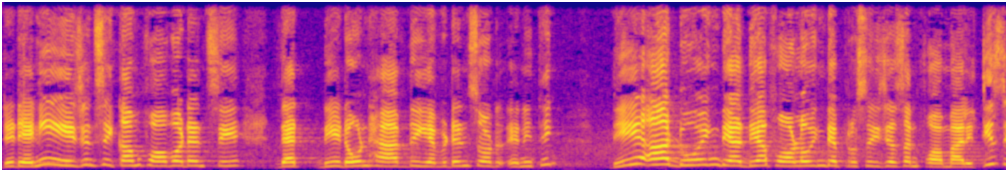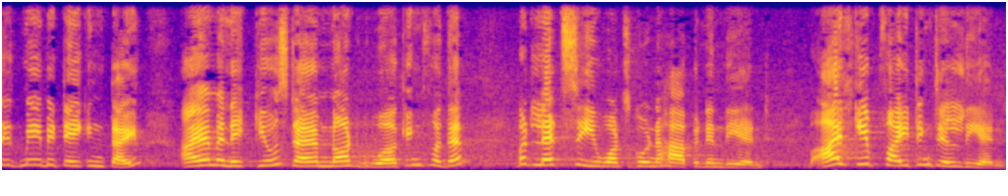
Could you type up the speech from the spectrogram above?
Did any agency come forward and say that they don't have the evidence or anything? They are doing their, they are following their procedures and formalities. It may be taking time. I am an accused. I am not working for them. But let's see what's going to happen in the end. I'll keep fighting till the end.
